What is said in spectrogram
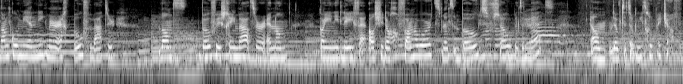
dan kom je niet meer echt boven water. Want boven is geen water en dan kan je niet leven. Als je dan gevangen wordt met een boot of zo, met een net, dan loopt het ook niet goed met je af.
